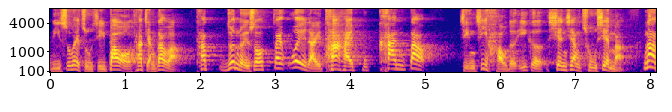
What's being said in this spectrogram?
理事会主席鲍尔他讲到啊，他认为说，在未来他还不看到景气好的一个现象出现嘛。那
